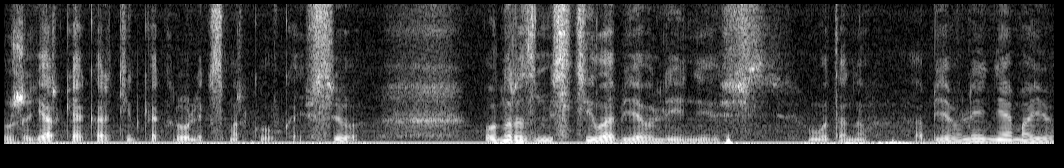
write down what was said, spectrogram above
уже яркая картинка, кролик с морковкой. Все. Он разместил объявление. Вот оно, объявление мое.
